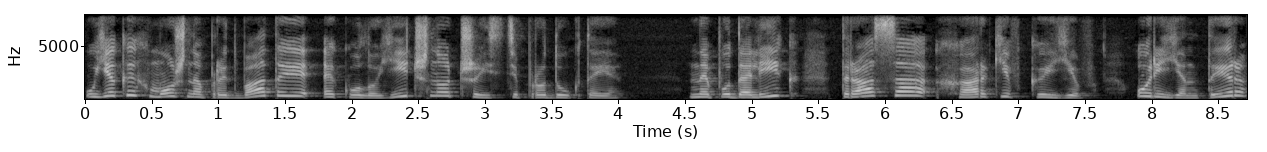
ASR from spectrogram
у яких можна придбати екологічно чисті продукти. Неподалік траса Харків-Київ, орієнтир,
